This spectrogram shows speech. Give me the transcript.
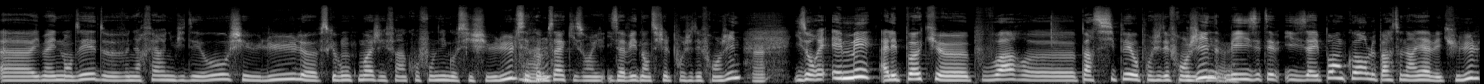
Ils m'avaient demandé de venir faire une vidéo chez Ulule, parce que bon, moi j'ai fait un crowdfunding aussi chez Ulule. C'est comme ça qu'ils ont, ils avaient identifié le projet des frangines. Ils auraient aimé à l'époque pouvoir participer au projet des frangines, mais ils étaient, ils n'avaient pas encore le partenariat avec Ulule.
